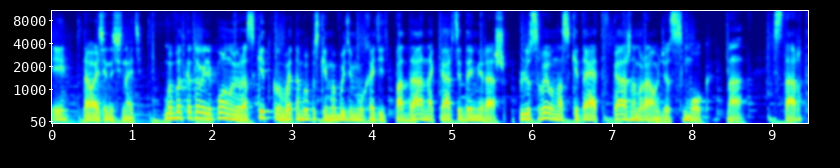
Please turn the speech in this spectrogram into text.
и давайте начинать. Мы подготовили полную раскидку, в этом выпуске мы будем выходить пода на карте Демираж. Плюс вы у нас кидает в каждом раунде смог на старт.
